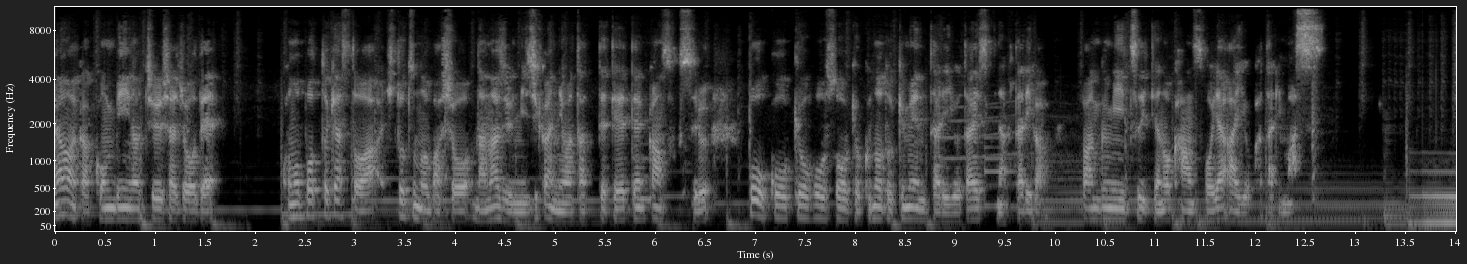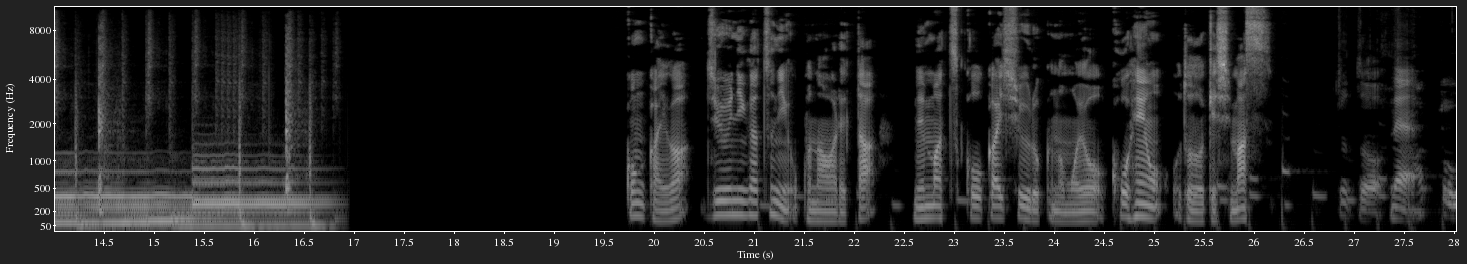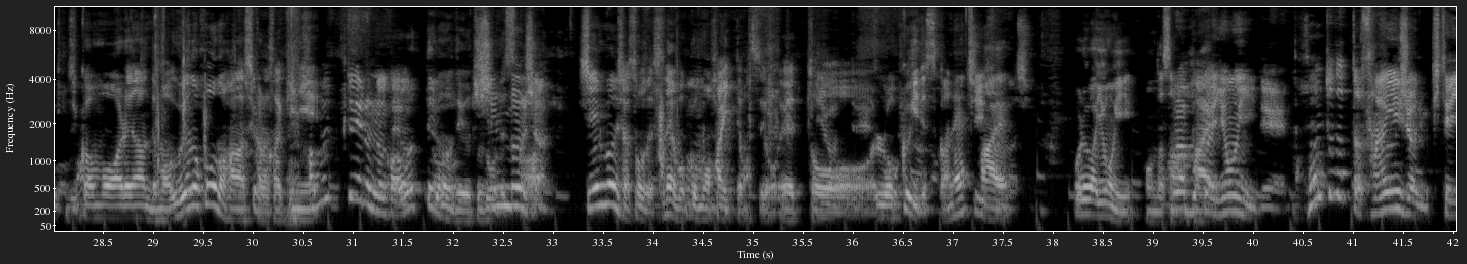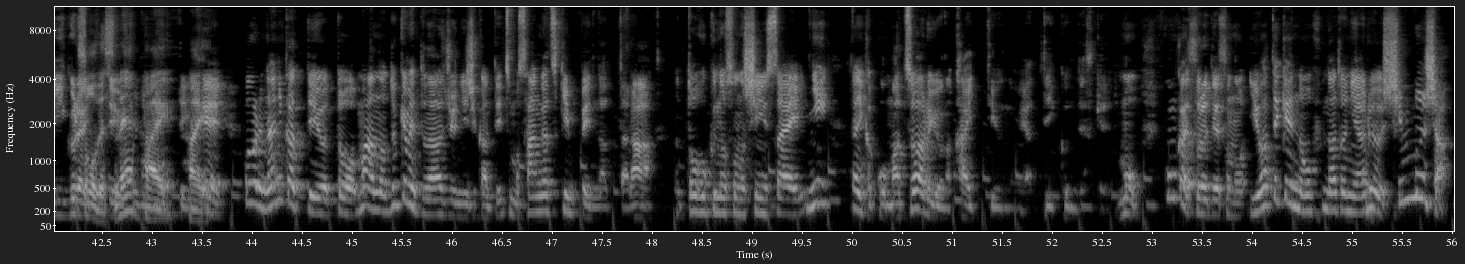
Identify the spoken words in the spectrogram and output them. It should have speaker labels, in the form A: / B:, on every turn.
A: 真夜中コンビニの駐車場でこのポッドキャストは一つの場所を72時間にわたって定点観測する某公共放送局のドキュメンタリーを大好きな2人が番組についての感想や愛を語ります。今回は12月に行われた年末公開収録の模様後編をお届けします。ちょっとね、時間もあれなんで、まあ上の方の話から先に。
B: かぶってるので、
A: 被ってるので言うとどうですか？
B: 新聞社。
A: 新聞社そうですね、僕も入ってますよ。えっと、6位ですかね。は。
B: ない
A: これは4位、本田さん。
B: これは僕は
A: はい。
B: 4位で、まあ本当だったら3位以上にも来ていいぐらい
A: そうですねはいはい
B: これ何かっていうと、まあ、あの、ドキュメント72時間っていつも3月近辺になったら、東北のその震災に何かこうまつわるような会っていうのをやっていくんですけれども、今回それでその岩手県の大船渡にある新聞社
